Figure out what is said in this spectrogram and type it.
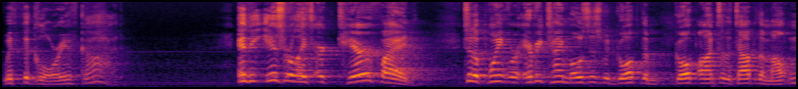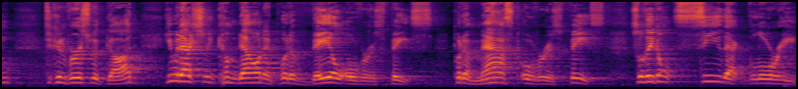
with the glory of God. And the Israelites are terrified to the point where every time Moses would go up, the, go up onto the top of the mountain to converse with God, he would actually come down and put a veil over his face put a mask over his face so they don't see that glory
